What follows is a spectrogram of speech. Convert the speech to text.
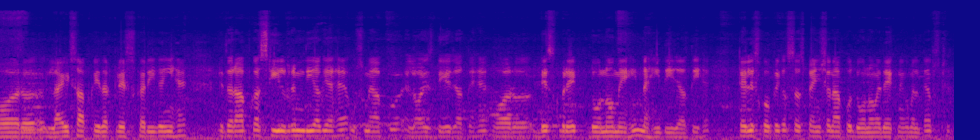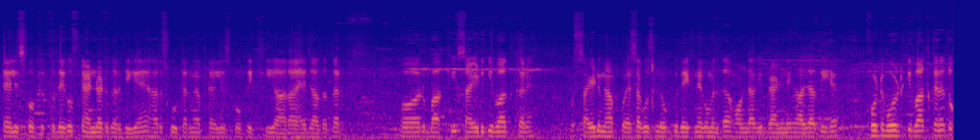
और लाइट्स आपकी इधर प्लेस करी गई हैं। इधर आपका स्टील रिम दिया गया है, उसमें आपको एलॉयस दिए जाते हैं और डिस्क ब्रेक दोनों में ही नहीं दी जाती है। टेलीस्कोपिक सस्पेंशन आपको दोनों में देखने को मिलते हैं। टेलीस्कोपिक को देखो स्टैंडर्ड कर दिए गए हैं, हर स्कूटर में आप टेलीस्कोपिक ही आ रहा है ज़्यादातर। और बाकी साइड की बात करें तो साइड में आपको ऐसा कुछ लोग देखने को मिलता है होंडा की ब्रांडिंग आ जाती है। फुटबोर्ड की बात करें तो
